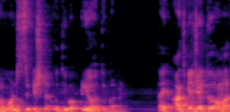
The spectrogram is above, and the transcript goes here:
ভগবান শ্রীকৃষ্ণের অতীব প্রিয় হতে পারবেন। তাই আজকে যেহেতু আমার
